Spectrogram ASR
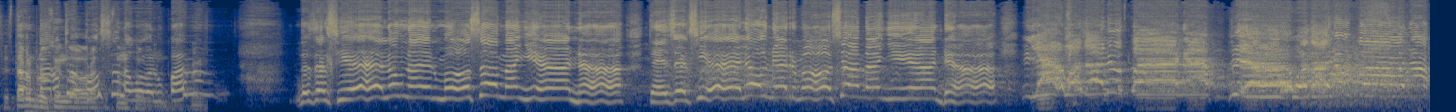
se está reproduciendo otra ahora. cosa, la guadalupana. Desde el cielo una hermosa mañana, desde el cielo una hermosa mañana. La guadalupana, la guadalupana,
